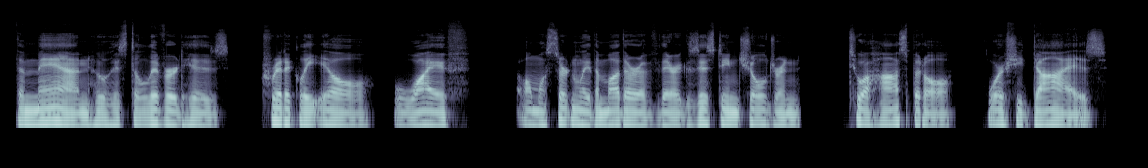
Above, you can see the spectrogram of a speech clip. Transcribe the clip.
the man who has delivered his critically ill wife, almost certainly the mother of their existing children, to a hospital where she dies.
